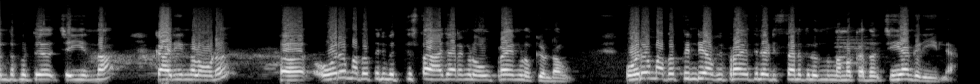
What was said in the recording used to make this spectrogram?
ബന്ധപ്പെട്ട് ചെയ്യുന്ന കാര്യങ്ങളോട് ഓരോ മതത്തിനും വ്യത്യസ്ത ആചാരങ്ങളും അഭിപ്രായങ്ങളും ഒക്കെ ഉണ്ടാവും. ഓരോ മതത്തിന്റെ അഭിപ്രായത്തിന്റെ അടിസ്ഥാനത്തിലൊന്നും നമുക്കത് ചെയ്യാൻ കഴിയില്ല.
